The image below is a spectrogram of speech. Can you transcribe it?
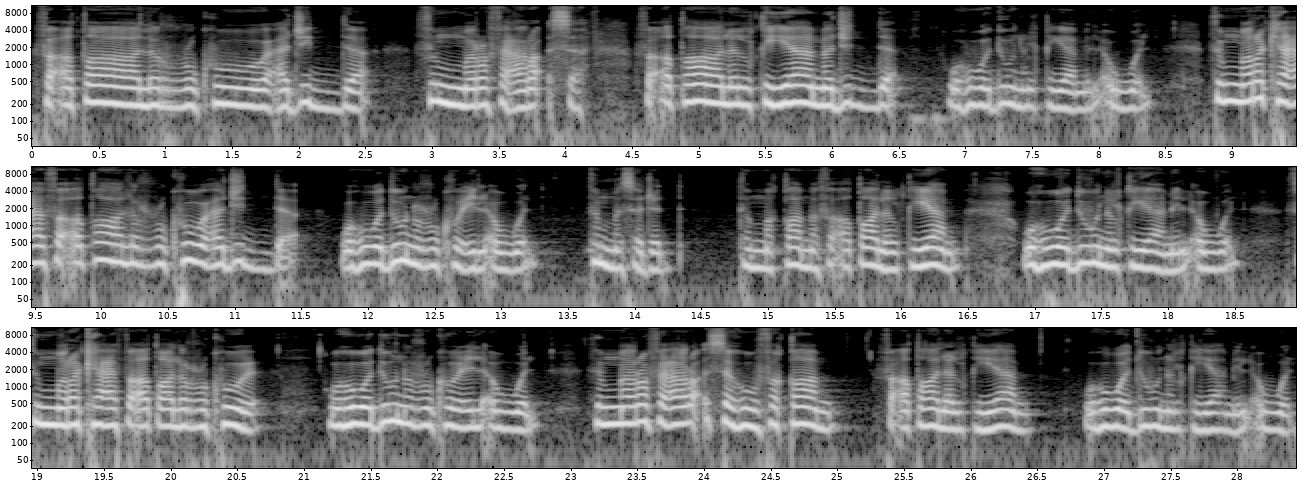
فأطال الركوع جدا، ثم رفع رأسه، فأطال القيام جدا، وهو دون القيام الأول، ثم ركع فأطال الركوع جدا، وهو دون الركوع الأول ثم سجد ثم قام فأطال القيام وهو دون القيام الأول ثم ركع فأطال الركوع وهو دون الركوع الأول ثم رفع رأسه فقام فأطال القيام وهو دون القيام الأول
